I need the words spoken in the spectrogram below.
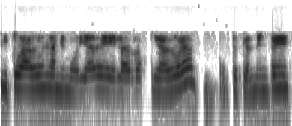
situado en la memoria de las rastreadoras, especialmente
